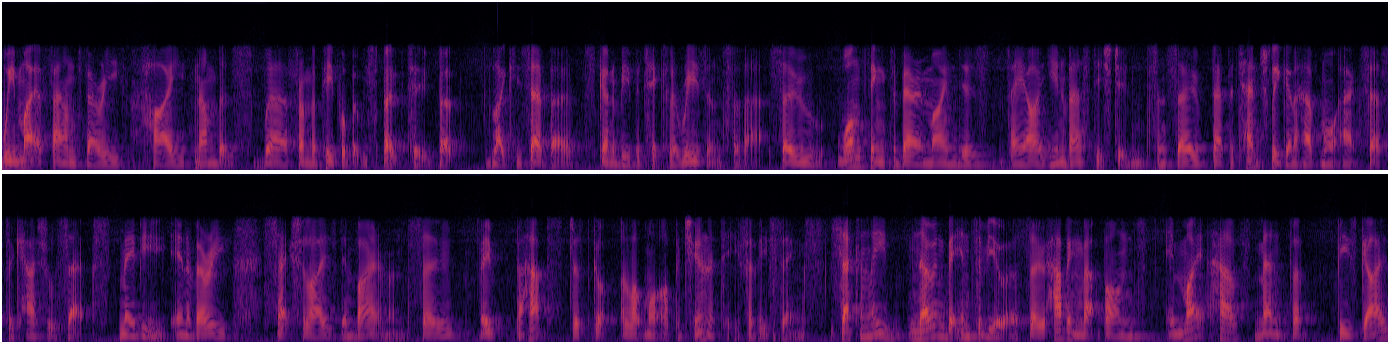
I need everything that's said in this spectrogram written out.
we might have found very high numbers uh, from the people that we spoke to, but like you said, there's going to be particular reasons for that. So one thing to bear in mind is they are university students, and so they're potentially going to have more access to casual sex, maybe in a very sexualized environment. So they've perhaps just got a lot more opportunity for these things. Secondly, knowing the interviewer, so having that bond, it might have meant that these guys,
